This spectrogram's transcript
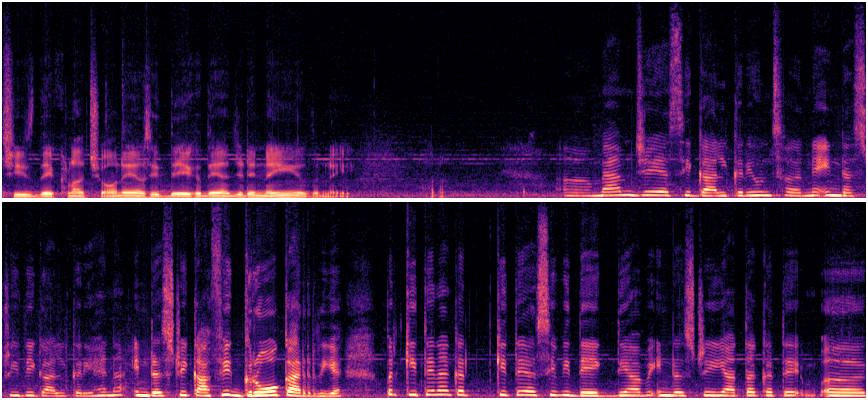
ਚੀਜ਼ ਦੇਖਣਾ ਚਾਹੁੰਦੇ ਅਸੀਂ ਦੇਖਦੇ ਹਾਂ ਜਿਹੜੀ ਨਹੀਂ ਉਹ ਨਹੀਂ। ਮੈਮ ਜੇ ਅਸੀਂ ਗੱਲ ਕਰੀਏ ਹੁਣ ਸਰ ਨੇ ਇੰਡਸਟਰੀ ਦੀ ਗੱਲ ਕਰੀ ਹੈ ਨਾ ਇੰਡਸਟਰੀ ਕਾਫੀ ਗਰੋ ਕਰ ਰਹੀ ਹੈ ਪਰ ਕਿਤੇ ਨਾ ਕਤ- ਕਿਤੇ ਅਸੀਂ ਵੀ ਦੇਖਦੇ ਹਾਂ ਵੀ ਇੰਡਸਟਰੀ ਜਾਂ ਤਾਂ ਕਿਤੇ ਅ,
